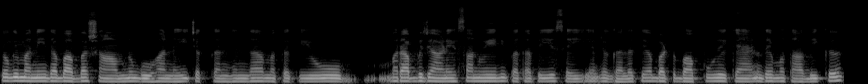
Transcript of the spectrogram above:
ਕਿਉਂਕਿ ਮਨੀ ਦਾ ਬਾਬਾ ਸ਼ਾਮ ਨੂੰ ਗੋਹਾ ਨਹੀਂ ਚੱਕਣ ਦਿੰਦਾ, ਮਤਲਬ ਕਿ ਉਹ ਰੱਬ ਜਾਣੇ, ਸਾਨੂੰ ਇਹ ਨਹੀਂ ਪਤਾ ਵੀ ਇਹ ਸਹੀ ਹੈ ਜਾਂ ਗਲਤ ਹੈ ਬਟ ਬਾਪੂ ਦੇ ਕਹਿਣ ਦੇ ਮੁਤਾਬਿਕ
